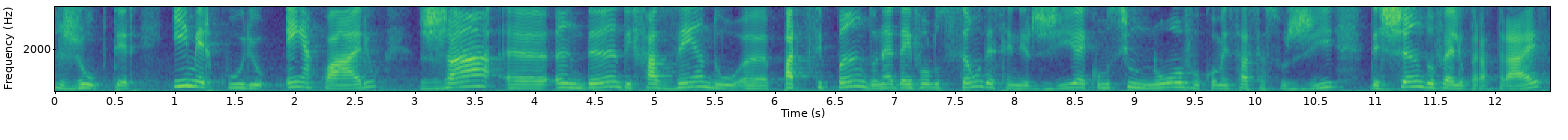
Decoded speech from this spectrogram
Júpiter e Mercúrio em Aquário, já uh, andando e fazendo, uh, participando né, da evolução dessa energia. É como se o novo começasse a surgir, deixando o velho para trás,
